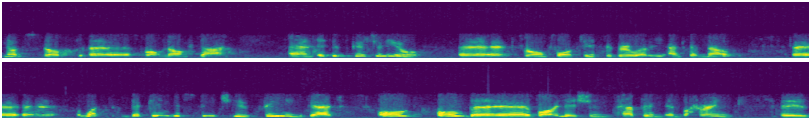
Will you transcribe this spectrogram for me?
not stopped uh, from long time, and it is continue uh, from 14 February until now. Uh, uh, what the king's speech is saying that all all the violations happen in Bahrain is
